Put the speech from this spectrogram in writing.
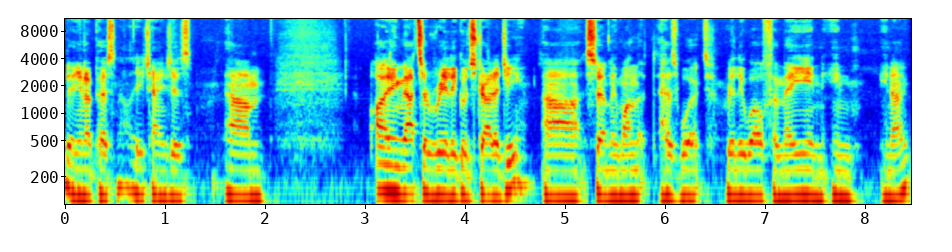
you know personality changes. Um, I think that's a really good strategy. Uh, certainly one that has worked really well for me in, in you know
